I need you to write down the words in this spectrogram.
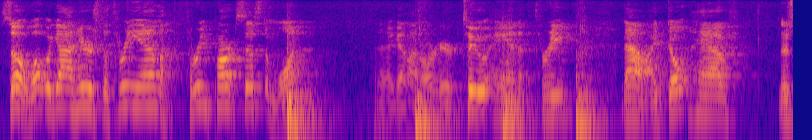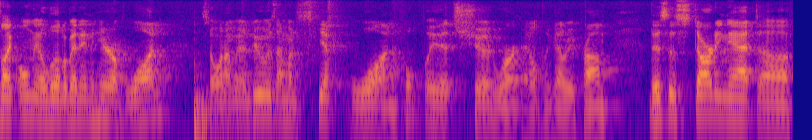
So what we got here is the 3M three-part system. One, I got on order here. Two and three. Now I don't have. There's like only a little bit in here of one. So what I'm going to do is I'm going to skip one. Hopefully that should work. I don't think that'll be a problem. This is starting at. Uh,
